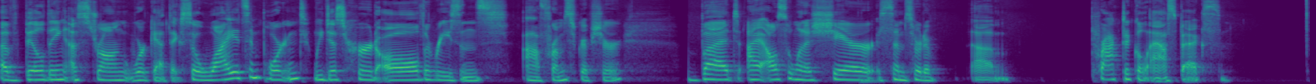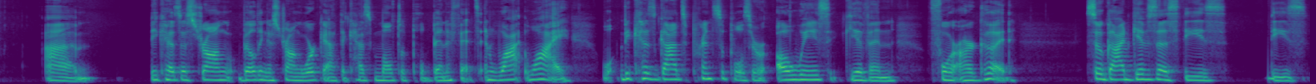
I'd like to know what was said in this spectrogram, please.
of building a strong work ethic. So, why it's important, we just heard all the reasons uh, from scripture, but I also want to share some sort of um, practical aspects. Um, because a strong building a strong work ethic has multiple benefits and why why well, because god's principles are always given for our good so God gives us these these,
